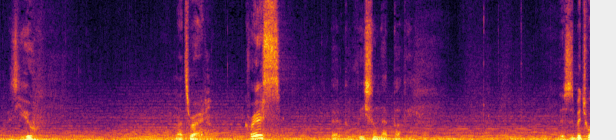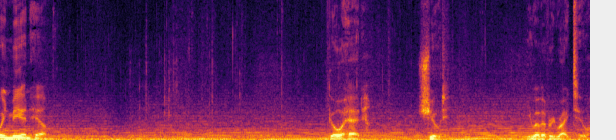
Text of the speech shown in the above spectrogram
It was you? That's right. Chris? You Better a leash on that puppy. This is between me and him. Go ahead. Shoot. You have every right to.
